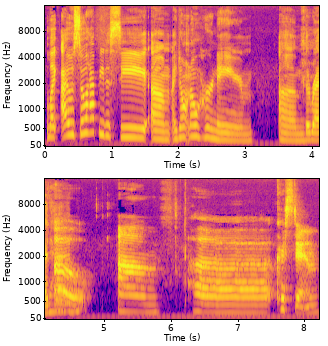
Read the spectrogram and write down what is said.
like I was so happy to see um I don't know her name, um the redhead. Oh. Um uh Kristin.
